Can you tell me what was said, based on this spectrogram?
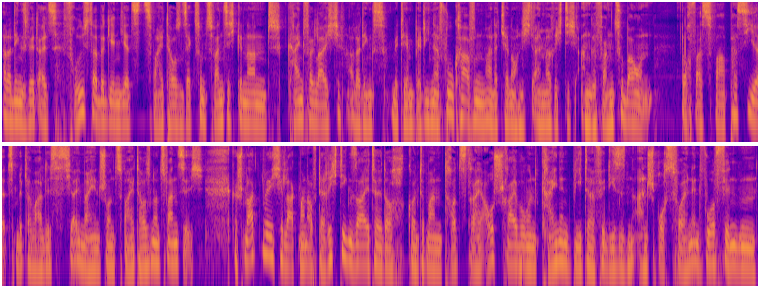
Allerdings wird als frühester Beginn jetzt 2026 genannt. Kein Vergleich allerdings mit dem Berliner Flughafen. Man hat ja noch nicht einmal richtig angefangen zu bauen. Doch was war passiert? Mittlerweile ist es ja immerhin schon 2020. Geschmacklich lag man auf der richtigen Seite, doch konnte man trotz drei Ausschreibungen keinen Bieter für diesen anspruchsvollen Entwurf finden.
